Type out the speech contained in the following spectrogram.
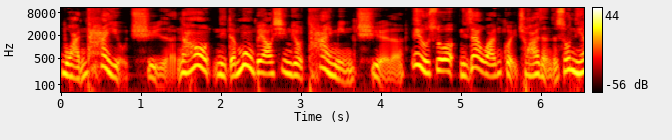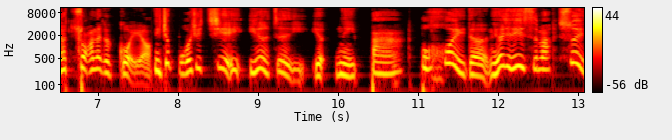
玩太有趣了，然后你的目标性又太明确了。例如说，你在玩鬼抓人的时候，你要抓那个鬼哦，你就不会去介意，一个这里有泥巴。不会的，你了解意思吗？所以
